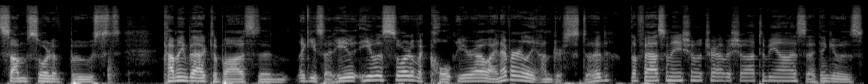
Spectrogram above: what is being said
some sort of boost. Coming back to Boston, like you said, he he was sort of a cult hero. I never really understood the fascination with Travis Shaw, to be honest. I think it was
